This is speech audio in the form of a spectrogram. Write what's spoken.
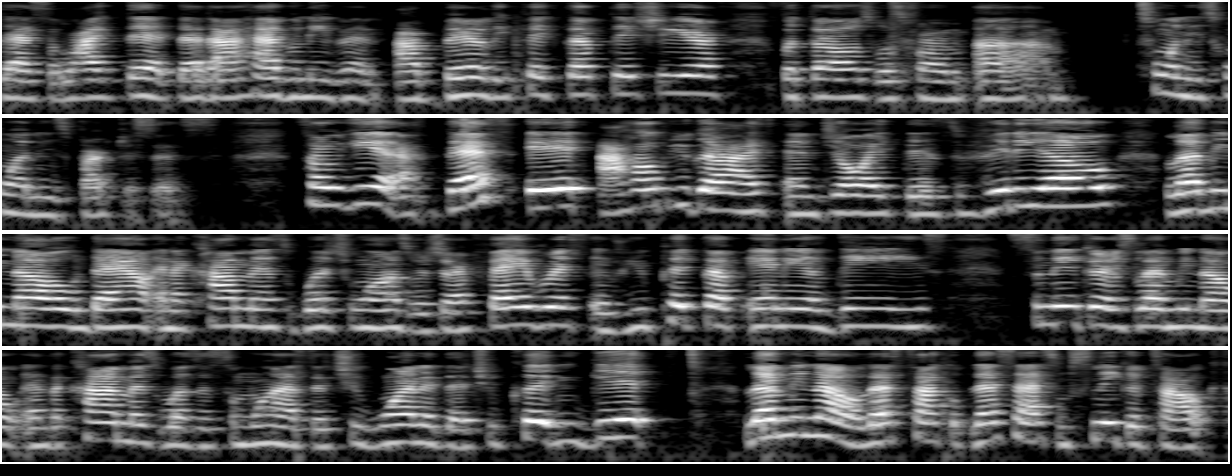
that's like that that I haven't even, I barely picked up this year, but those was from um, 2020's purchases. So yeah, that's it. I hope you guys enjoyed this video. Let me know down in the comments which ones was your favorites. If you picked up any of these sneakers, let me know in the comments. Was it some ones that you wanted that you couldn't get? Let me know. Let's talk. Let's have some sneaker talk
